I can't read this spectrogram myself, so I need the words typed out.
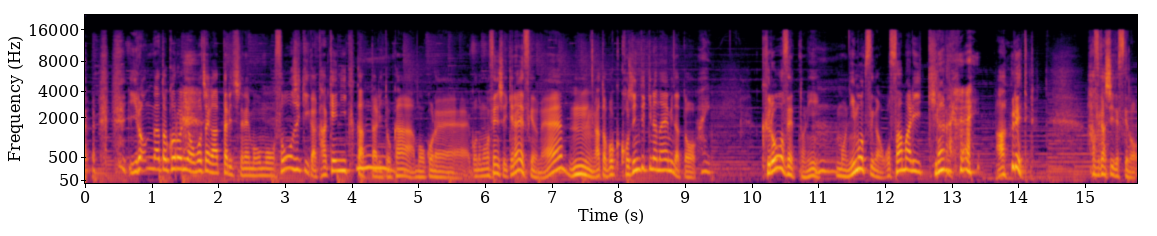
いろんなところにおもちゃがあったりしてねもうもう掃除機がかけにくかったりとか、もうこれ子供のせいにしちゃいけないですけどね。うん。あと僕個人的な悩みだとはい。クローゼットにうん。もう荷物が収まりきらない。はい。溢れてる。恥ずかしいですけど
